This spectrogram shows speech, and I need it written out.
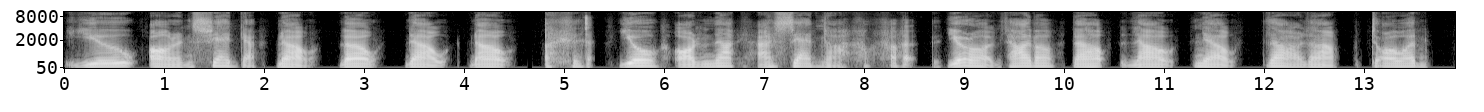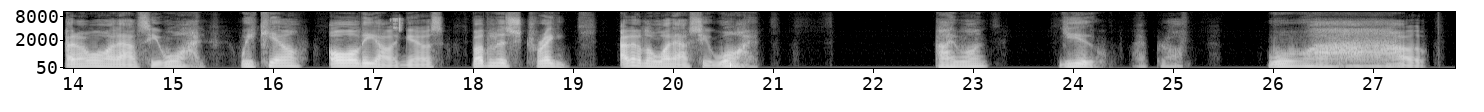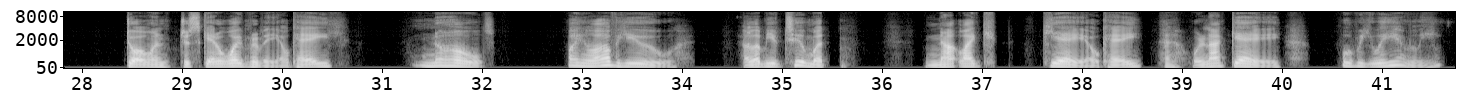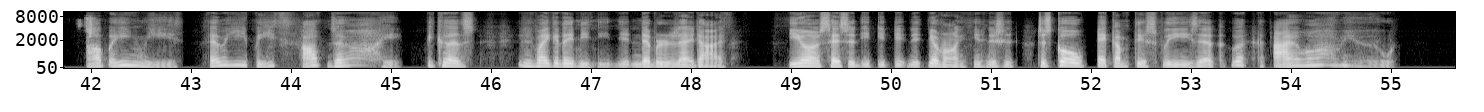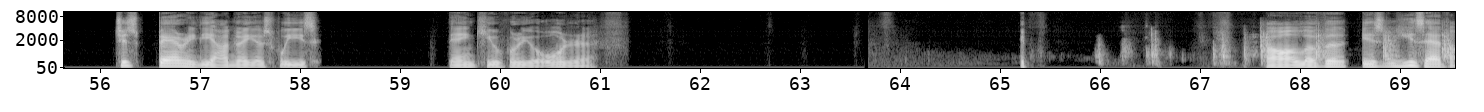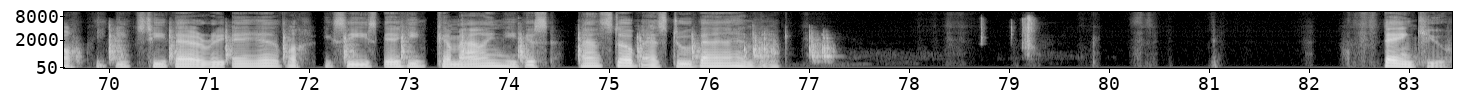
You are in Shedga. No, no, no, no. you are not a Sedna. You're on time. No, no, no, no, no. Darwin, I don't know what else you want. We kill all the other girls, the string. I don't know what else you want. I want you, my brother. Wow. Darwin, just get away from me, okay? No. I love you. I love you too, but not like gay, okay? We're not gay. Well, we really are babies. Every beast I'll die. Because like they never die. You says it, it, it, it, you're right. Just go pick up this, please. Uh, I love you. Just bury the Andreas, please. Thank you for your order. All of it is his head. Oh, he's very ever. He sees he come and he passed up as to that. Thank you.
